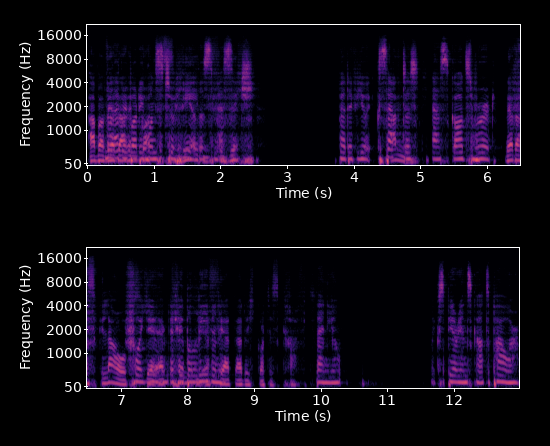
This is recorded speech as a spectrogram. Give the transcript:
Aber wer Not darin everybody wants Gottes to hear this message. But if you accept it as God's word, wer das glaubt, For der you, if you erkennt und believe in it. erfährt dadurch Gottes Kraft. then you experience God's power.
